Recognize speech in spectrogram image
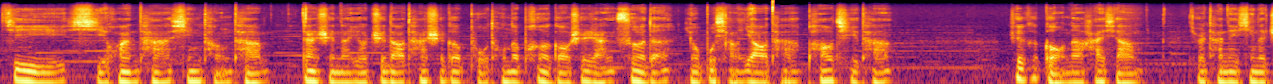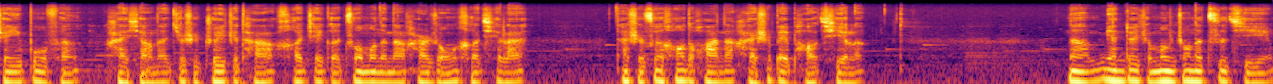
既喜欢它、心疼它，但是呢，又知道它是个普通的破狗，是染色的，又不想要它，抛弃它。这个狗呢，还想，就是他内心的这一部分，还想呢，就是追着它和这个做梦的男孩融合起来，但是最后的话呢，还是被抛弃了。那面对着梦中的自己，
